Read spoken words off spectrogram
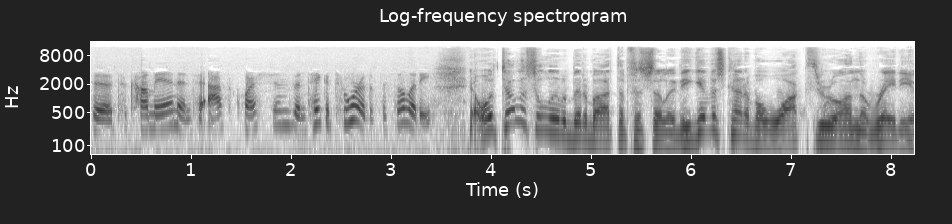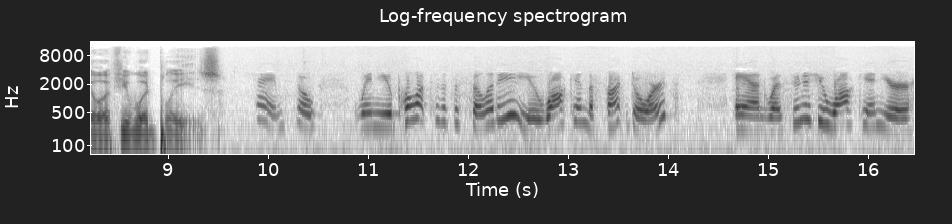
to, to come in and to ask questions and take a tour of the facility. Yeah, well, tell us a little bit about the facility. Give us kind of a walkthrough on the radio, if you would, please. Okay, so when you pull up to the facility, you walk in the front doors. And as soon as you walk in, you're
